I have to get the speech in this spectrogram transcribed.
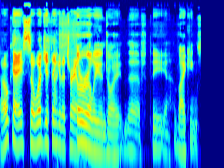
Okay, so what'd you think I of the trailer? Thoroughly enjoy the the Vikings.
